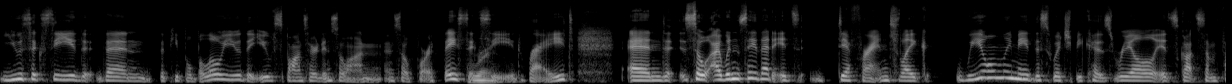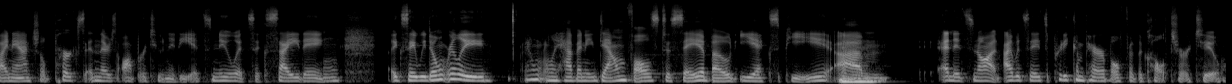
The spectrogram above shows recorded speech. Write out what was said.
you succeed then the people below you that you've sponsored and so on and so forth they succeed right, and so i wouldn't say that it's different like we only made the switch because real it's got some financial perks and there's opportunity. It's new, it's exciting. Like say we don't really I don't really have any downfalls to say about EXP. Mm-hmm. Um and it's not I would say it's pretty comparable for the culture too.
